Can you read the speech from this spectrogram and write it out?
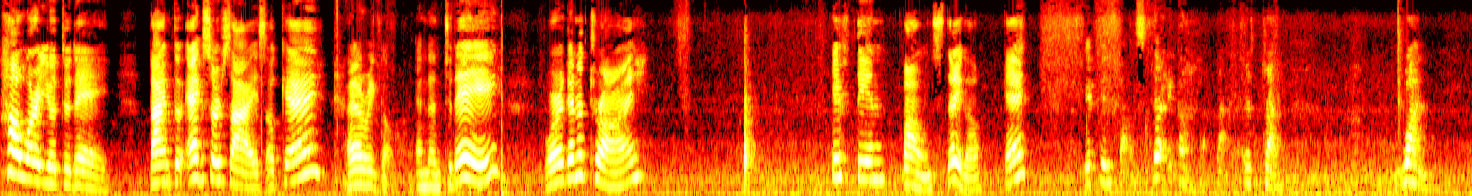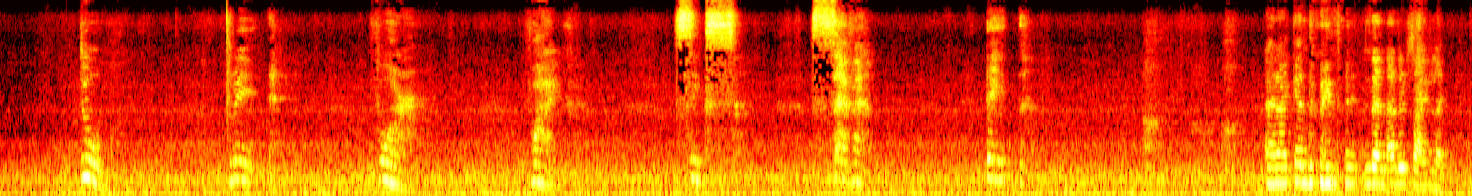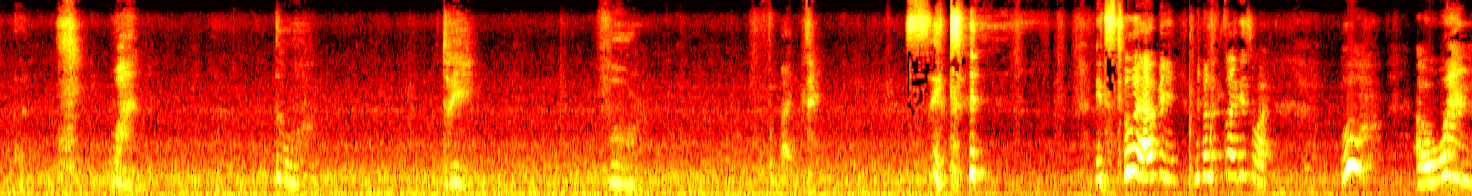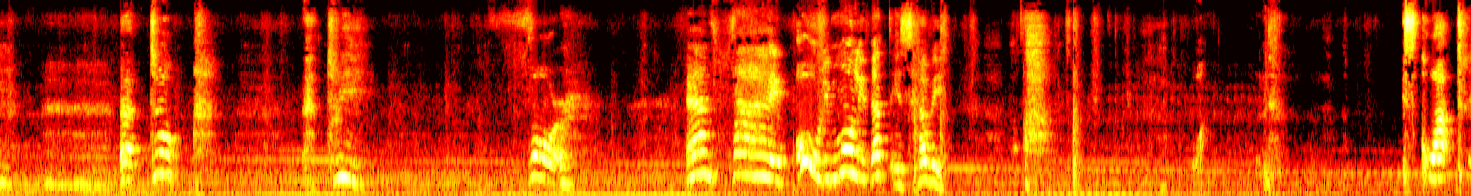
How are you today? Time to exercise, okay? There we go. And then today, we're gonna try 15 pounds. There you go, okay? 15 pounds. There you go. Let's try. One, two, three, four, five, six, and I can do it. And then other side like one two three four five six. It's too heavy. Now let's try this one. Whew. a one a two a three four, and five. Holy moly, that is heavy. Squat.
